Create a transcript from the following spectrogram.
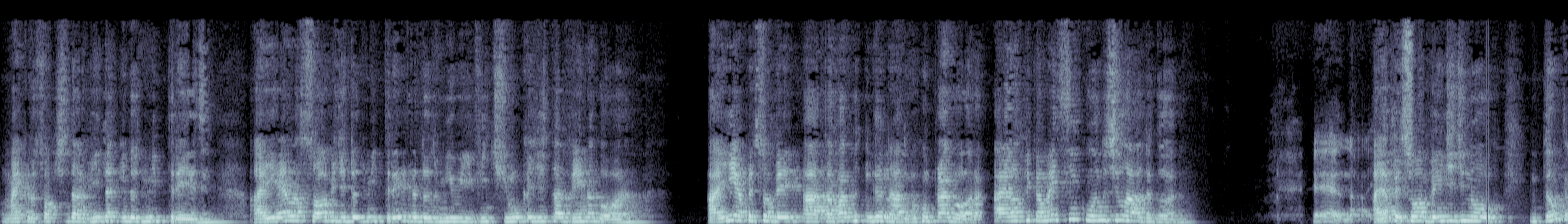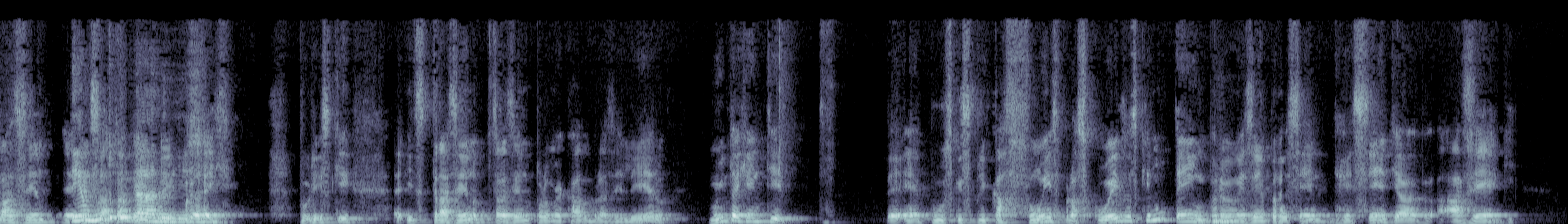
Microsoft da vida em 2013. Aí ela sobe de 2013 a 2021, que a gente está vendo agora. Aí a pessoa vê, ah, tava enganado, vou comprar agora. Aí ela fica mais cinco anos de lado agora. É, aí a pessoa vende de novo. Então, trazendo, é, tenha muito cuidado nisso. Por isso que, é, trazendo, trazendo para o mercado brasileiro, muita gente é, é, busca explicações para as coisas que não tem. Por um uhum. exemplo recente, recente a, a VEG.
